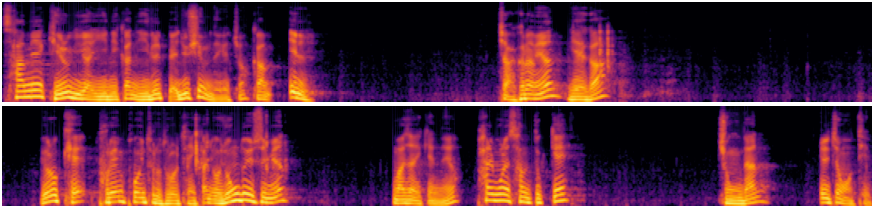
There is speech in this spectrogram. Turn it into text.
3의 기울기가 2니까 2를 빼주시면 되겠죠? 그럼 1. 자, 그러면 얘가 이렇게 프레임 포인트로 들어올 테니까 이 정도 있으면 맞아 있겠네요. 8분의 3 두께, 중단 1.5팁,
